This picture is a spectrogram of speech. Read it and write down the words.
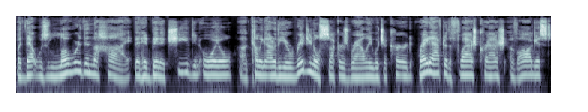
but that was lower than the high that had been achieved in oil uh, coming out of the original suckers rally, which occurred right after the flash crash of August.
